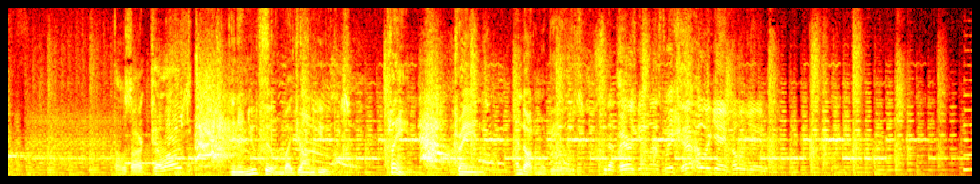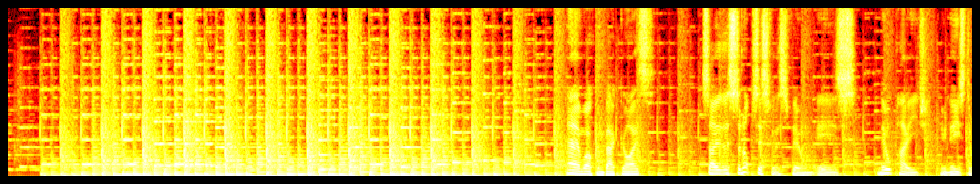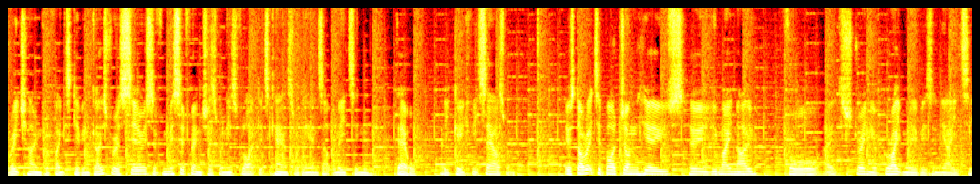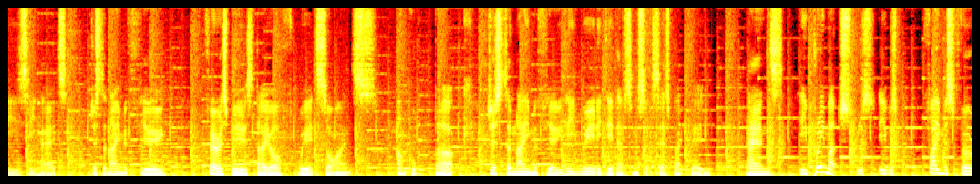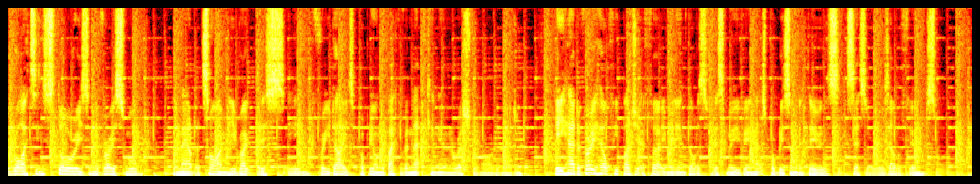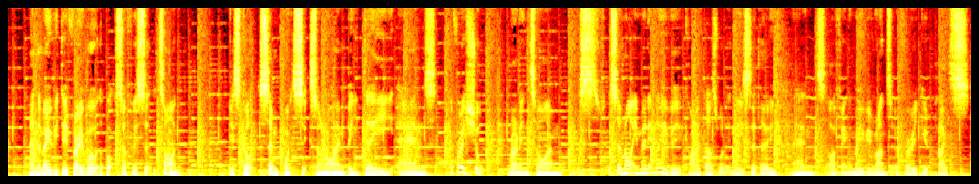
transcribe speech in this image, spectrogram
Those aren't pillows. in a new film by John Hughes. Planes, trains, and automobiles. See that Bears game last week? Yeah, hell of a game, hell of a game. And welcome back, guys. So, the synopsis for this film is Neil Page, who needs to reach home for Thanksgiving, goes through a series of misadventures when his flight gets cancelled and he ends up meeting Del, a goofy salesman. It was directed by John Hughes, who you may know for a string of great movies in the 80s. He had, just to name a few, Ferris Bueller's Day Off, Weird Science, Uncle Buck, just to name a few. He really did have some success back then. And he pretty much was he was famous for writing stories in a very small amount of time. He wrote this in three days, probably on the back of a napkin in a restaurant, I would imagine. He had a very healthy budget of $30 million for this movie, and that's probably something to do with the success of all his other films. And the movie did very well at the box office at the time. It's got 7.6 on IMDb and a very short running time. It's, it's a 90 minute movie, it kind of does what it needs to do, and I think the movie runs at a very good pace.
